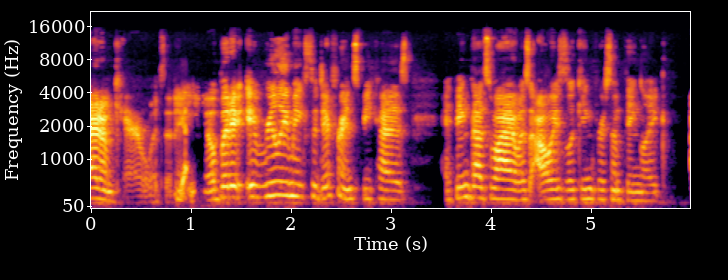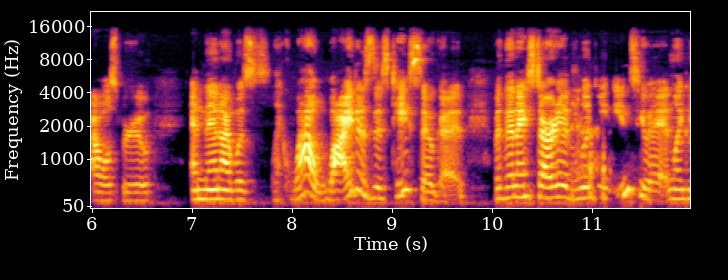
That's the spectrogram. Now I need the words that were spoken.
I don't care what's in it, Yeah. you know. But it, it really makes a difference because I think that's why I was always looking for something like Owl's Brew. And then I was like, wow, why does this taste so good? But then I started looking into it. And like,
